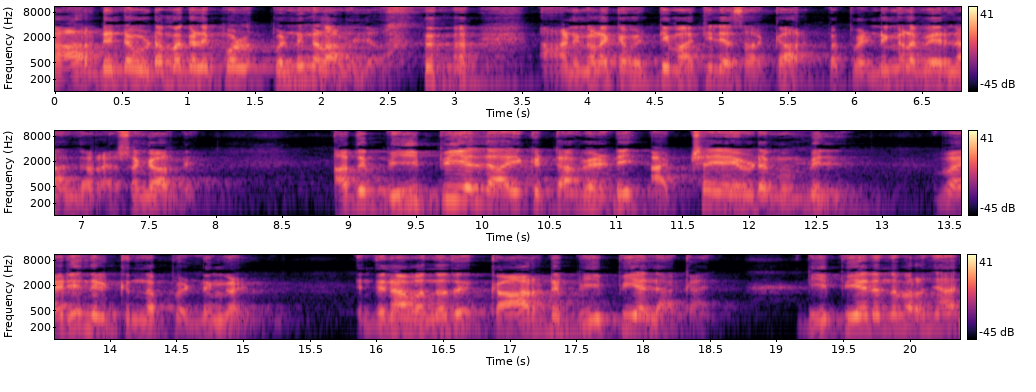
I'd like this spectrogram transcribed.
കാർഡിന്റെ ഉടമകൾ ഇപ്പോൾ പെണ്ണുങ്ങളാണല്ലോ. ആണുങ്ങളൊക്കെ വെട്ടിമാറ്റില്ലേ സർക്കാർ. ഇപ്പൊ പെണ്ണുങ്ങളെ പേരിലാണല്ലോ റേഷൻ കാർഡ്. അത് ബി പി എൽ ആയി കിട്ടാൻ വേണ്ടി അക്ഷയയുടെ മുമ്പിൽ വരി നിൽക്കുന്ന പെണ്ണുങ്ങൾ. എന്തിനാ വന്നത്? കാർഡ് ബി പി എൽ ആക്കാൻ. ബി പി എൽ എന്ന് പറഞ്ഞാൽ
